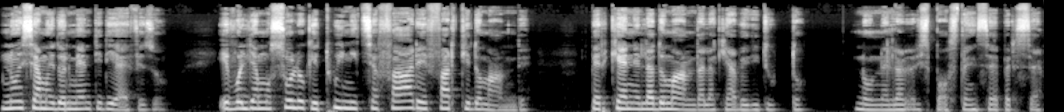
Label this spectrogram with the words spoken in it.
Noi siamo i dormienti di Efeso e vogliamo solo che tu inizi a fare e farti domande, perché è nella domanda la chiave di tutto, non nella risposta in sé per sé.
